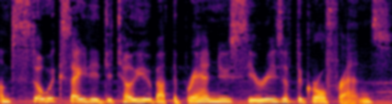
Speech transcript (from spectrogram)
I'm so excited to tell you about the brand new series of The Girlfriends.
